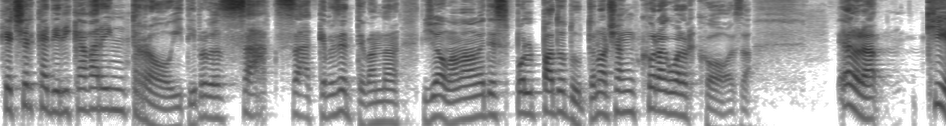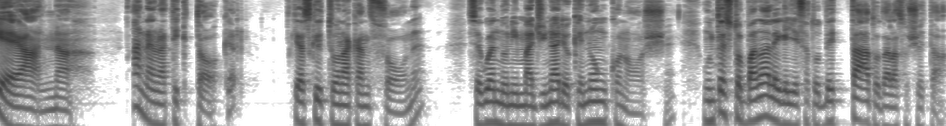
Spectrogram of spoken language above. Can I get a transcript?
che cerca di ricavare introiti, proprio sac sac, presente quando dicevo ma, ma avete spolpato tutto, no c'è ancora qualcosa. E allora, chi è Anna? Anna è una TikToker che ha scritto una canzone seguendo un immaginario che non conosce, un testo banale che gli è stato dettato dalla società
